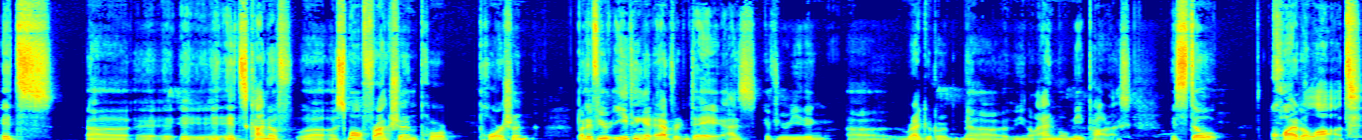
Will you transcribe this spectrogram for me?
it's uh, i i it's kind of uh, a small fraction per portion but if you're eating it every day as if you're eating uh, regular uh, you know animal meat products it's still quite a lot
